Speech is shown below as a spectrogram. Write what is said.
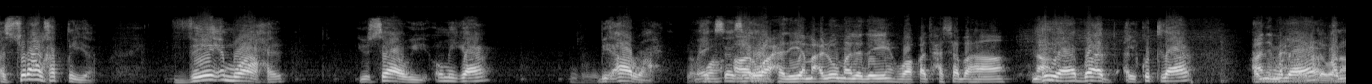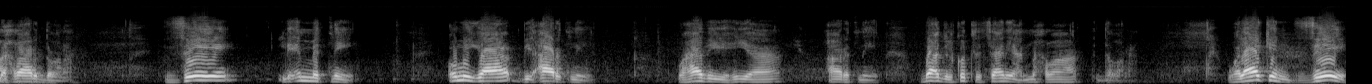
السرعة الخطية V m واحد يساوي omega ب R واحد. أستاذ R؟ واحد هي معلومة لديه وقد حسبها. نعم. هي بعد الكتلة عن محور الدوران. عن محور الدوران. V ل m 2 omega ب R 2 وهذه هي آر 2 بعد الكتلة الثانية عن محور الدوران. ولكن في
